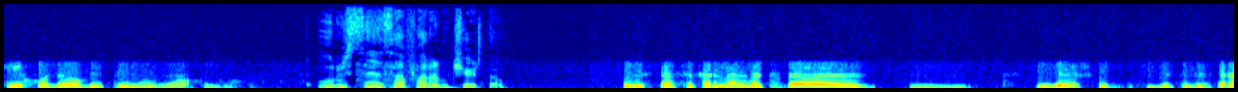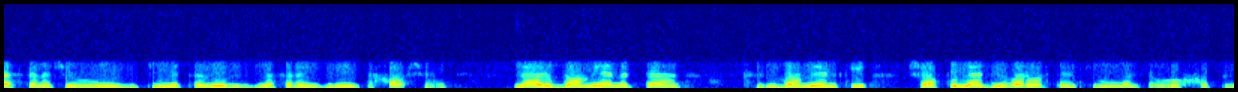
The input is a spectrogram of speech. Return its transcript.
کېښود او بیا پرې نور راغلو. وروستی سفر هم چېرته و؟ وروستی سفر مې البته د پنځلس شپېته کسیزې ټیم سره راستنه شوې. موږ د ټیم نه څلور نفره نجونې انتخاب شوو، لاړو بامیانو ته، بامیان کې شاه فولادي غر ورته وایي چې موږ هلته وختو.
